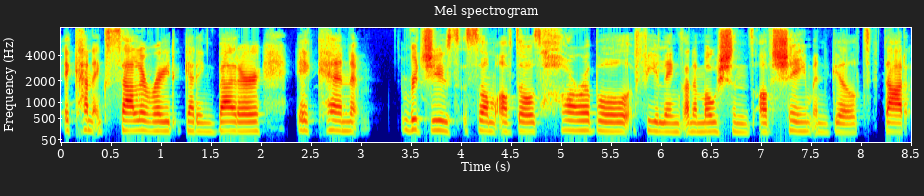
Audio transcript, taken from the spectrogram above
It can accelerate getting better. It can reduce some of those horrible feelings and emotions of shame and guilt that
